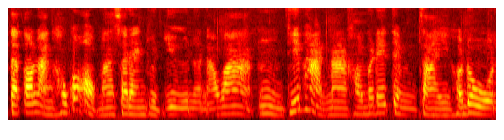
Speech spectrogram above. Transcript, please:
แต่ตอนหลังเขาก็ออกมาแสดงจุดยืนนะว่า อืมที่ผ่านมาเขาไม่ได้เต็มใจเขาโดน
